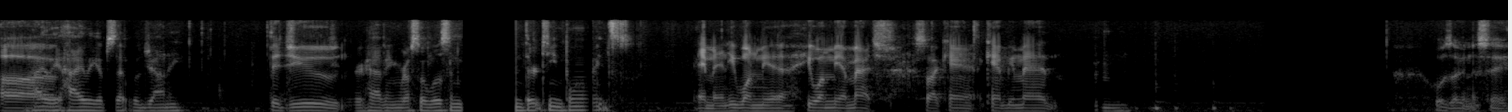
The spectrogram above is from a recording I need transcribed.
Uh, highly highly upset with Johnny did you? for having Russell Wilson 13 points. Hey, man, he won me a he won me a match, so I can't I can't be mad. Mm. What was I gonna say?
